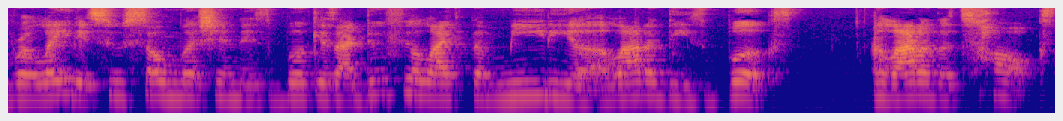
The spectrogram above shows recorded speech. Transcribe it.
related to so much in this book is I do feel like the media, a lot of these books, a lot of the talks,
